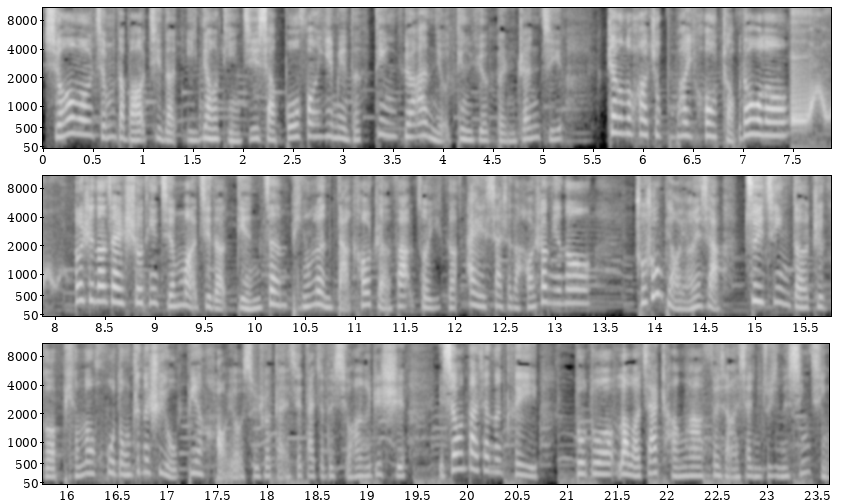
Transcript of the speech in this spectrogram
喜欢我们节目的宝宝，记得一定要点击一下播放页面的订阅按钮，订阅本专辑，这样的话就不怕以后找不到我喽。同时呢，在收听节目，记得点赞、评论、打 call、转发，做一个爱夏夏的好少年哦！着重表扬一下最近的这个评论互动，真的是有变好哟。所以说，感谢大家的喜欢和支持，也希望大家呢可以多多唠唠家常啊，分享一下你最近的心情，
